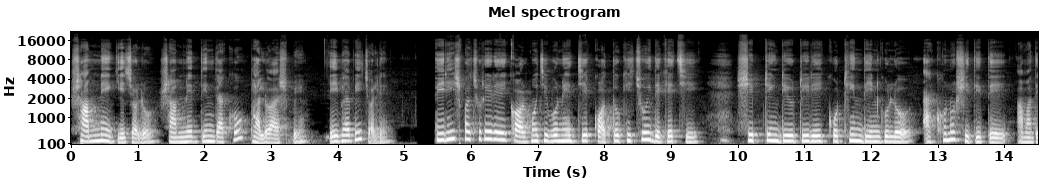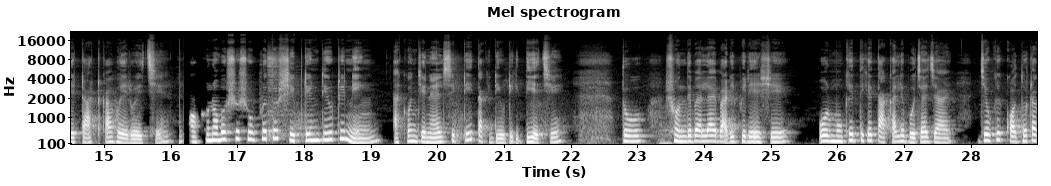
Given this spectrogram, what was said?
সামনে এগিয়ে চলো। সামনের দিন দেখো ভালো আসবে। এইভাবেই চলে। তিরিশ বছরের এই কর্মজীবনের যে কত কিছুই দেখেছি, শিফটিং ডিউটির এই কঠিন দিনগুলো এখনও স্মৃতিতে আমাদের টাটকা হয়ে রয়েছে। এখন অবশ্য সুব্রত শিফটিং ডিউটি নেই। এখন জেনারেল শিফটেই তাকে ডিউটি দিয়েছে। তো সন্ধেবেলায় বাড়ি ফিরে এসে ওর মুখের দিকে তাকালে বোঝা যায় যে ওকে কতটা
